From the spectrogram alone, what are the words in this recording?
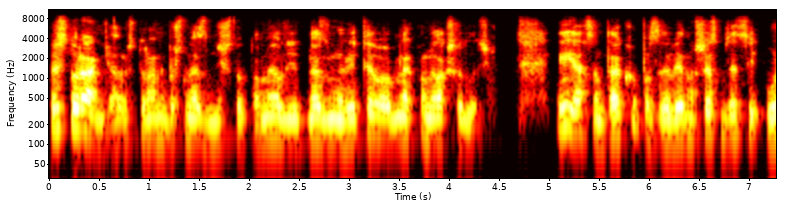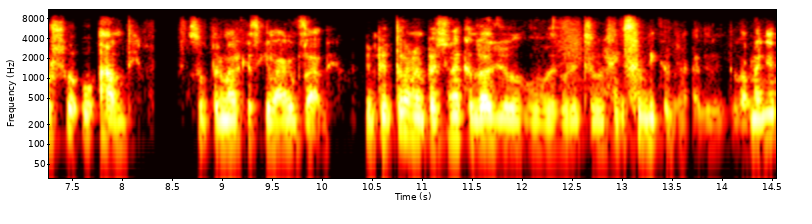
restoran. Ja restorane baš ne znam ništa o tome, ali ne znam retail, neko mi je lakše da uđem. I ja sam tako, posle jedno šest meseci, ušao u Aldi, supermarketski lanac Aldi. I pitala me, pa si nekad radio u Vegoricilu, nisam nikad radio. A meni je,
